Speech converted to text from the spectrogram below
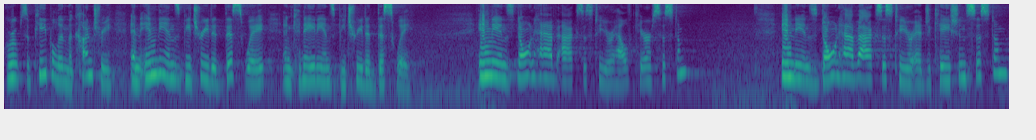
groups of people in the country and Indians be treated this way and Canadians be treated this way. Indians don't have access to your health care system. Indians don't have access to your education system.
